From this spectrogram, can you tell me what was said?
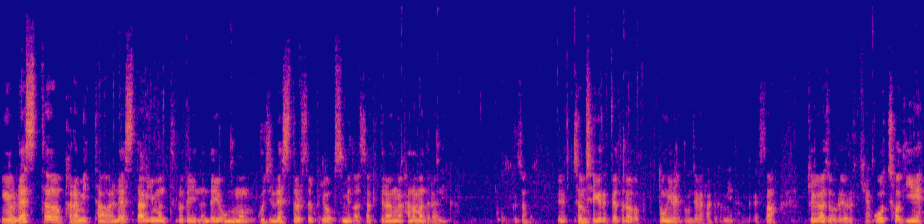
이거 rest parameter, rest argument로 되어 있는데 이건 뭐 굳이 rest를 쓸 필요 없습니다. 어차피 들어가는 거 하나만 들어가니까. 그죠? 점 세 개를 빼더라도 동일하게 동작을 할 겁니다. 그래서 결과적으로 이렇게 5초 뒤에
